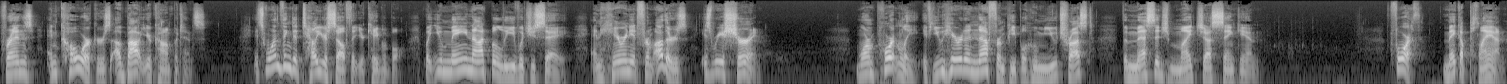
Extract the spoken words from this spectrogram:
friends, and coworkers about your competence. It's one thing to tell yourself that you're capable, but you may not believe what you say, and hearing it from others is reassuring. More importantly, if you hear it enough from people whom you trust, the message might just sink in. Fourth, make a plan.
